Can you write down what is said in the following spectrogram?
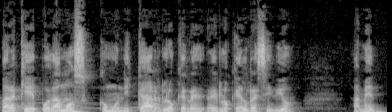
para que podamos comunicar lo que, lo que él recibió. Amén.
